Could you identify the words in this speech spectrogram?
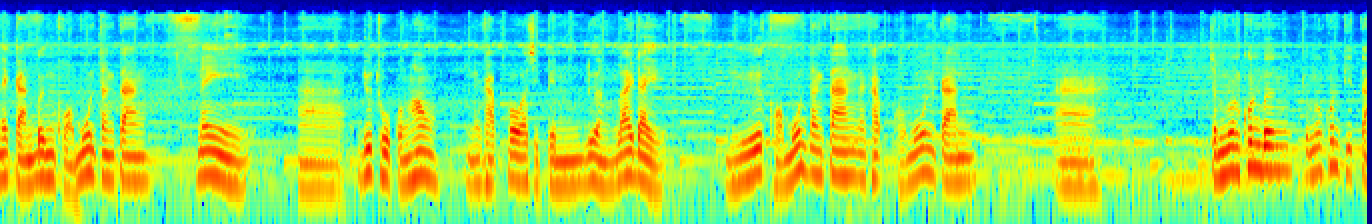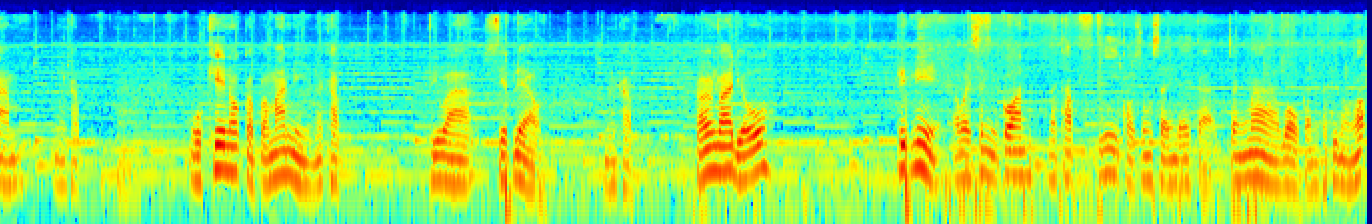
ในการเบิ่งข้อมูลต่างๆใน YouTube ของเฮานะครับบ่ว่าสิเป็นเรื่องรายได้หรือข้อมูลต่างๆนะครับข้อมูลการาจำนวนคนเบิงจำนวนคนติดตามนะครับโอเคเนาะกับประมาณนี้นะครับที่ว่าเสร็จแล้ว นะครับก็เป็นว่าเดี๋ยวคลิปนี้เอาไว้สนิก่อนนะครับนี่ขอสงสัยใดกะจังมาบอกกันครับพี่น้องเนาะ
